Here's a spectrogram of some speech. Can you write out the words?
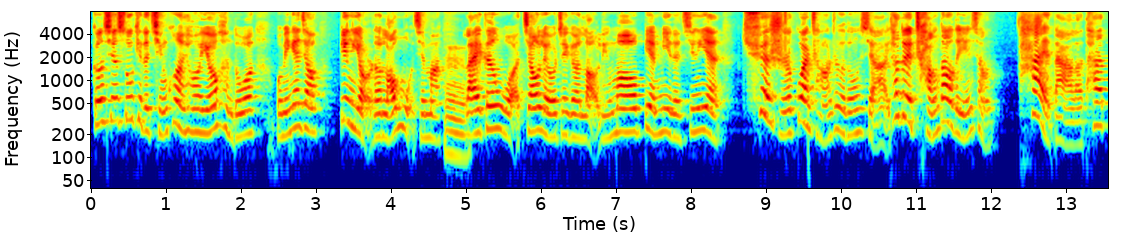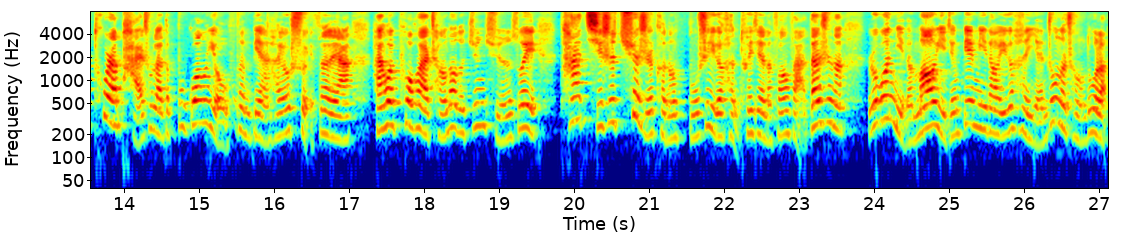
更新 Suki 的情况以后，也有很多我们应该叫。病友的老母亲嘛，来跟我交流这个老龄猫便秘的经验。确实，灌肠这个东西啊，它对肠道的影响太大了。它突然排出来的不光有粪便，还有水分呀，还会破坏肠道的菌群。所以，它其实确实可能不是一个很推荐的方法。但是呢，如果你的猫已经便秘到一个很严重的程度了，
